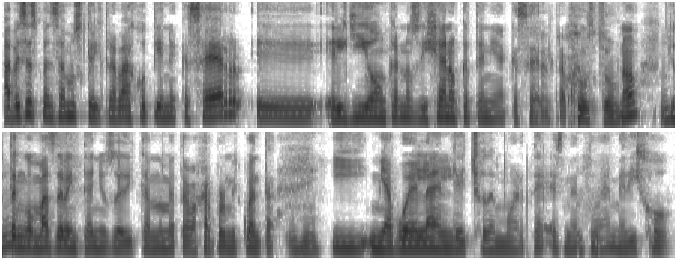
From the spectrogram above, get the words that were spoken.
a veces pensamos que el trabajo tiene que ser eh, el guion que nos dijeron que tenía que ser el trabajo. Justo. ¿no? Yo tengo más de 20 años dedicándome a trabajar por mi cuenta. Y mi abuela en lecho de muerte, es neto, ¿eh? me dijo,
